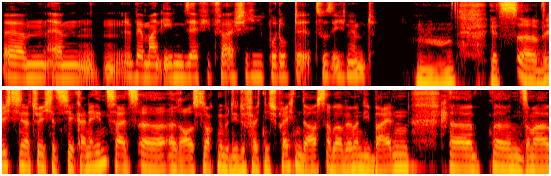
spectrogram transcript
ähm, ähm, wenn man eben sehr viel fleischliche Produkte zu sich nimmt. Mhm. Jetzt äh, will ich dir natürlich jetzt hier keine Insights äh, rauslocken, über die du vielleicht nicht sprechen darfst, aber wenn man die beiden, äh, äh, sag mal,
